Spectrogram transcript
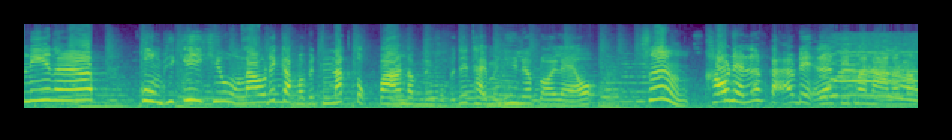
อนนี้นะครับ กลุ่มพิกกี้คิวของเราได้กลับมาเป็นนักตกปลาอันดับหนึ่งของประเทศไทยเป็นที่เรียบร้อยแล้ว ซึ่งเขาเนี่ยเริ่มการอัปเดตและติดมานานแล้วนะ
